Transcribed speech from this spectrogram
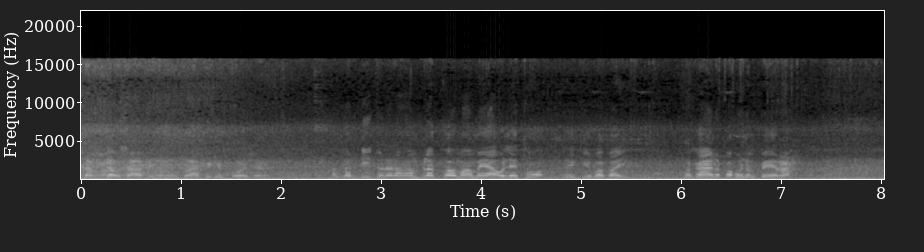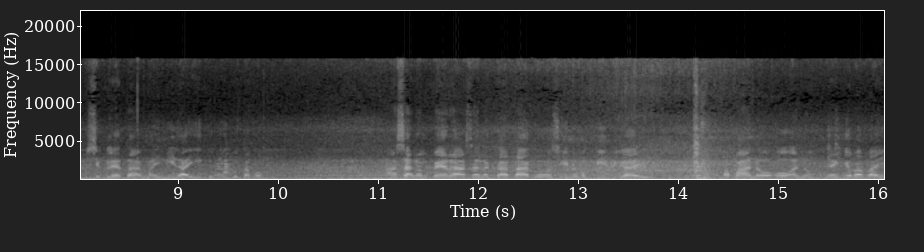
Stop daw, sabi ng traffic enforcer. Hanggang dito na lang ang vlog ko. Mamaya ulit ho. Thank you, bye-bye. Maghanap ako ng pera. Bisikleta. Maynila, ikot-ikot ako. Asa ng pera, sa nagtatago, sino magbibigay, papano o ano. Thank you, bye-bye.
